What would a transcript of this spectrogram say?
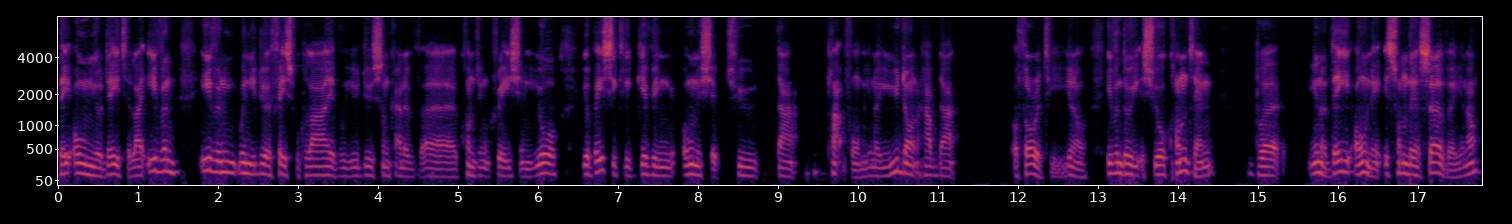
They own your data. Like even even when you do a Facebook Live or you do some kind of uh, content creation, you're you're basically giving ownership to that platform. You know, you don't have that authority you know even though it's your content but you know they own it. It's on their server you know?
